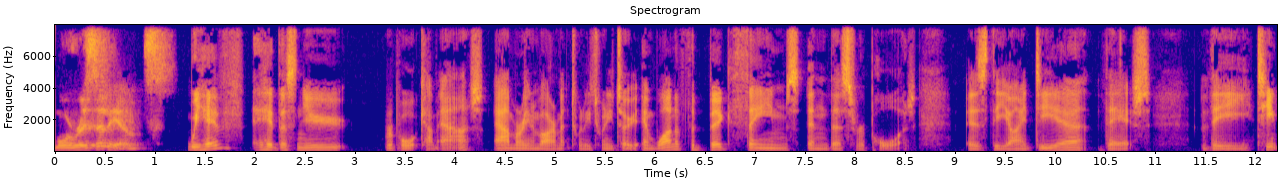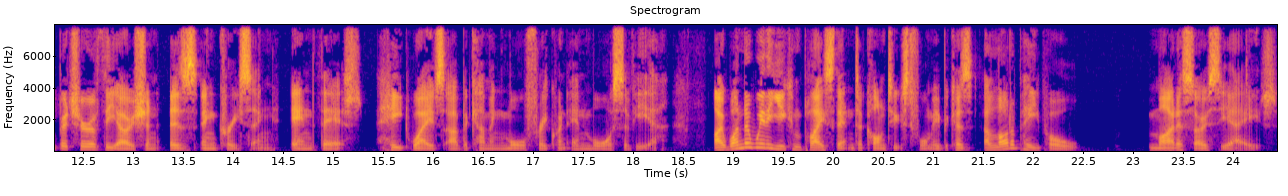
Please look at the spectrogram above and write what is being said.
more resilient. We have had this new report come out, Our Marine Environment 2022, and one of the big themes in this report is the idea that the temperature of the ocean is increasing and that heat waves are becoming more frequent and more severe. I wonder whether you can place that into context for me because a lot of people might associate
